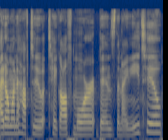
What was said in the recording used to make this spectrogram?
I don't want to have to take off more bins than I need to.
